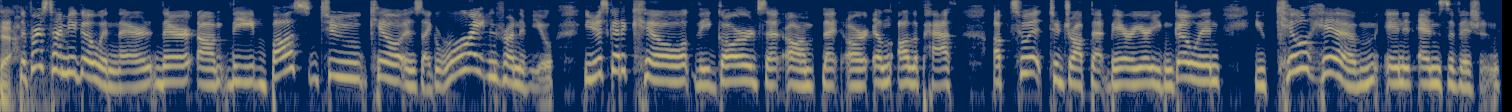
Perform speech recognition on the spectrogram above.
Yeah. The first time you go in there, there um, the boss to kill is like right in front of you. You just got to kill the guards that um that are in, on the path up to it to drop that barrier. You can go in, you kill him, and it ends the vision.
